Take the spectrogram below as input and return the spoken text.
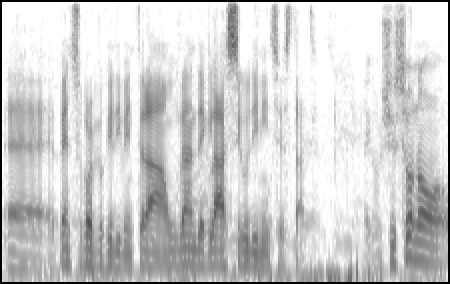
eh, penso proprio che diventerà un grande classico di inizio estate. Ecco, ci sono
